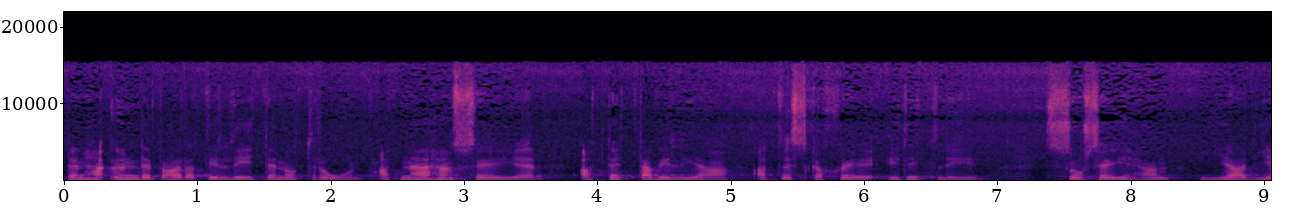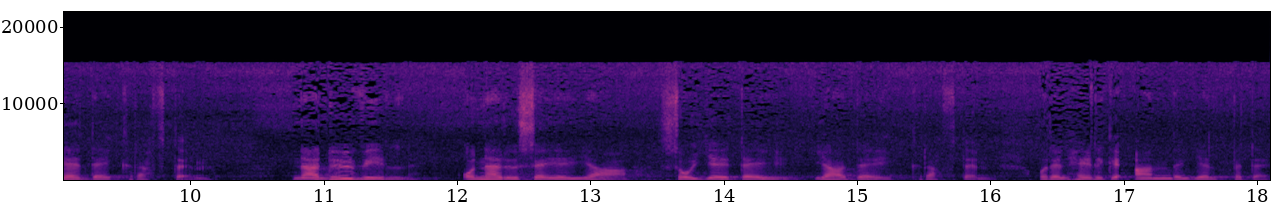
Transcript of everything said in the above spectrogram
den här underbara tilliten och tron att när han säger att detta vill jag att det ska ske i ditt liv, så säger han, jag ger dig kraften. När du vill och när du säger ja, så ger dig, jag dig kraften och den helige Ande hjälper dig.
